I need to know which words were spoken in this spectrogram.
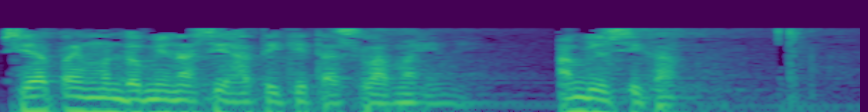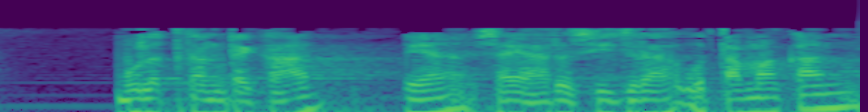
Siapa yang mendominasi hati kita selama ini? Ambil sikap. Bulatkan tekad. Ya saya harus hijrah. Utamakan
